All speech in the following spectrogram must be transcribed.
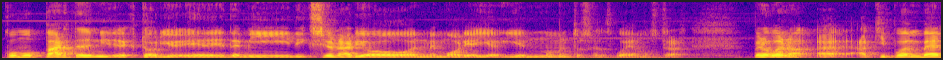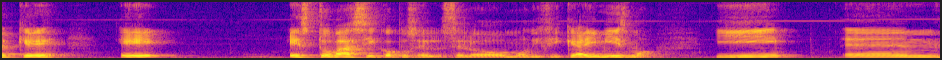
como parte de mi directorio, de mi diccionario en memoria y, en un momento se los voy a mostrar. Pero bueno, aquí pueden ver que esto básico, pues se, lo modifiqué ahí mismo. Y... Em,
